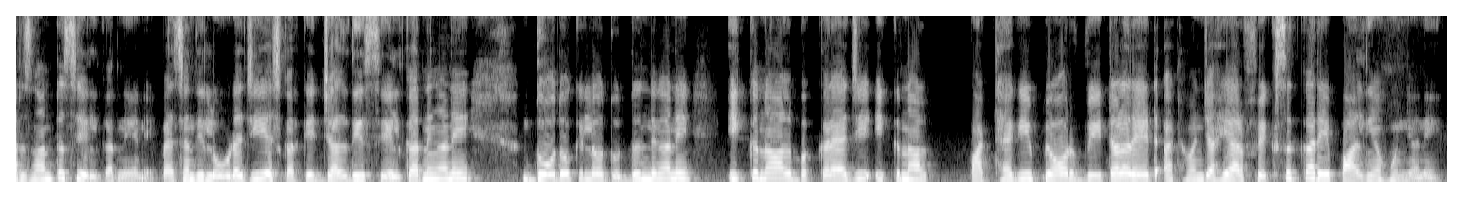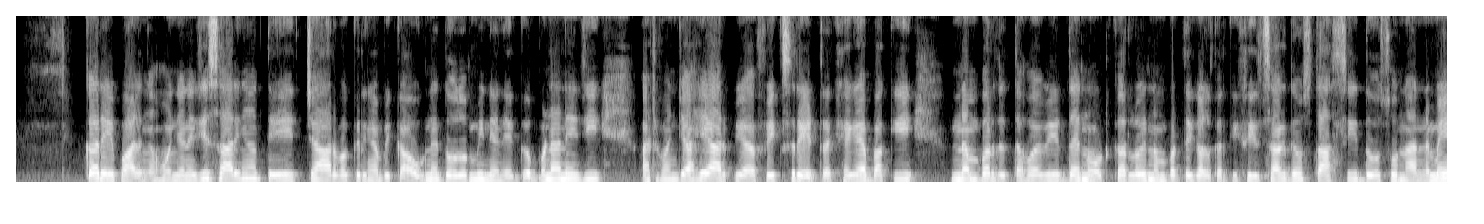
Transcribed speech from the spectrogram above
ਅਰਜੰਟ ਸੇਲ ਕਰਨੀਆਂ ਨੇ। ਪੈਸਿਆਂ ਦੀ ਲੋੜ ਹੈ ਜੀ, ਇਸ ਕਰਕੇ ਜਲਦੀ ਸੇਲ ਕਰਨੀਆਂ ਨੇ। 2-2 ਕਿਲੋ ਦੁੱਧ ਦਿੰਦੀਆਂ ਨੇ, ਇੱਕ ਨਾਲ ਬੱਕਰਾ ਹੈ ਜੀ, ਇੱਕ ਨਾਲ ਪੱਠ ਹੈਗੀ ਪਿਓਰ ਵੀਟਲ ਰੇਟ 58000 ਫਿਕਸ ਘਰੇ ਪਾਲੀਆਂ ਹੋਈਆਂ ਨੇ। ਘਰੇ ਪਾਲੀਆਂ ਹੋਈਆਂ ਨੇ ਜੀ। ਸਾਰੀਆਂ ਤੇ ਚਾਰ ਬੱਕਰੀਆਂ ਵਿਕਾਊ ਨੇ। 2-2 ਮਹੀਨਿਆਂ ਦੇ ਗੱਭਣਾ ਨੇ ਜੀ। 58000 ਰੁਪਿਆ ਫਿਕਸ ਰੇਟ ਰੱਖਿਆ ਗਿਆ। ਬਾਕੀ ਨੰਬਰ ਦਿੱਤਾ ਹੋਇਆ ਵੀਰ ਦਾ ਨੋਟ ਕਰ ਲਓ। ਇਹ ਨੰਬਰ ਤੇ ਗੱਲ ਕਰਕੇ ਖਰੀਦ ਸਕਦੇ ਹੋ। 87299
